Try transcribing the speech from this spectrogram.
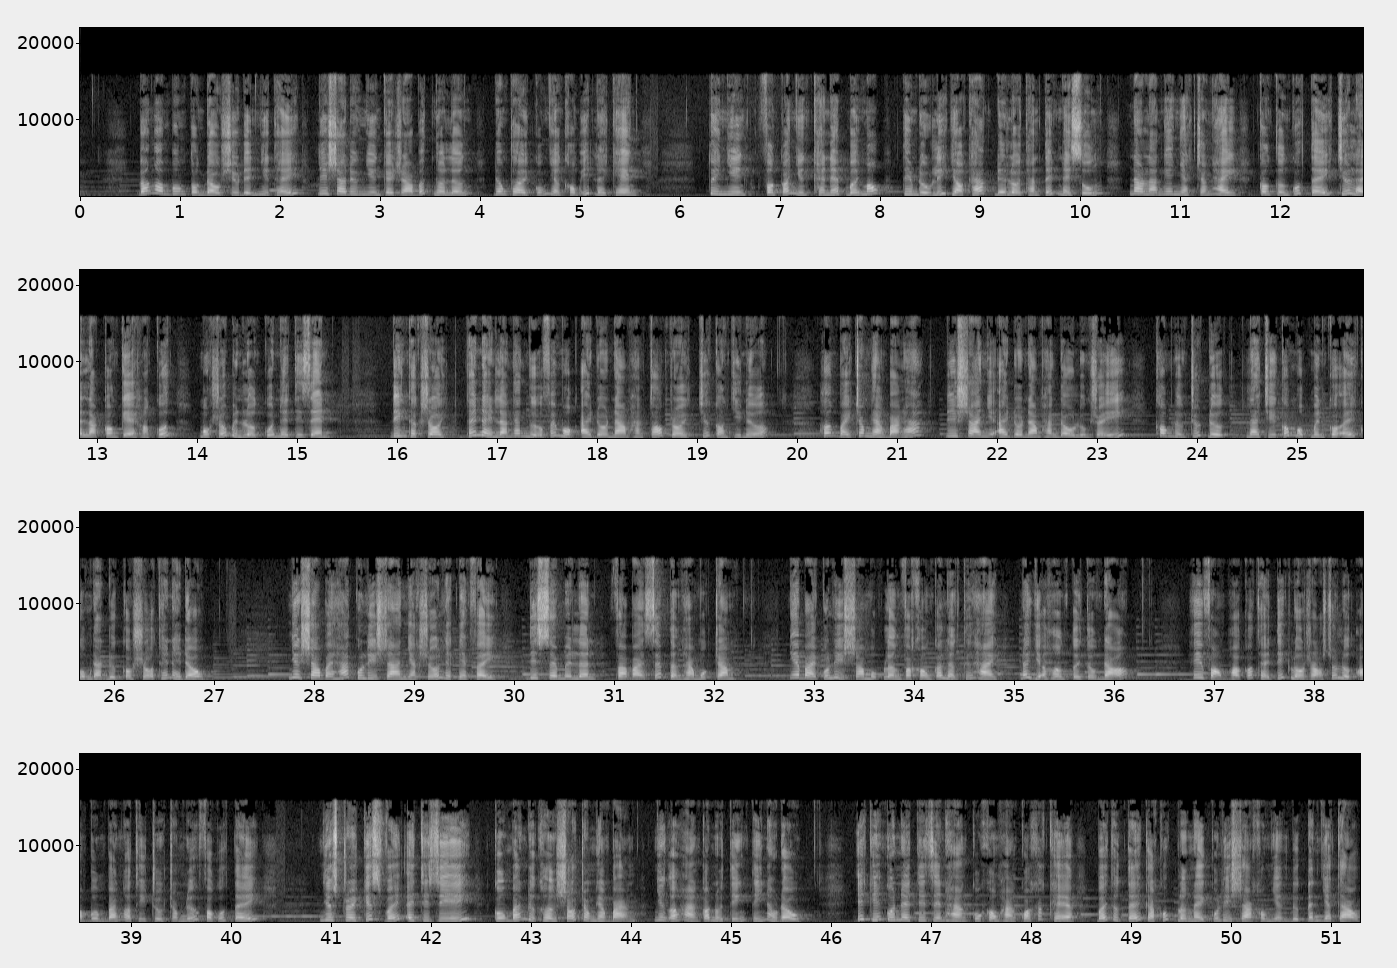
Bán bung tuần đầu siêu đỉnh như thế, Lisa đương nhiên gây ra bất ngờ lớn, đồng thời cũng nhận không ít lời khen. Tuy nhiên, vẫn có những Kenneth bới móc tìm đủ lý do khác để lôi thành tích này xuống. Nào là nghe nhạc chẳng hay, con cưng quốc tế chứ lại là con kẻ Hàn Quốc, một số bình luận của netizen. Điên thật rồi, thế này là ngang ngửa với một idol nam hàng top rồi, chứ còn gì nữa. Hơn 700.000 bản á, Lisa như idol nam hàng đầu luôn rồi ý. Không lường trước được là chỉ có một mình cô ấy cũng đạt được con số thế này đâu. Nhưng sau bài hát của Lisa nhạc sữa liệt đẹp vậy, December và bài xếp tận hàng 100. Nghe bài của Lisa một lần và không có lần thứ hai, nó dở hơn tôi tưởng đó. Hy vọng họ có thể tiết lộ rõ số lượng album bán ở thị trường trong nước và quốc tế. Như Stray Kids với ATG cũng bán được hơn 600.000 bản, nhưng ở Hàn có nổi tiếng tí nào đâu. Ý kiến của netizen Hàn cũng không hàng quá khắc khe, bởi thực tế ca khúc lần này của Lisa không nhận được đánh giá cao.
